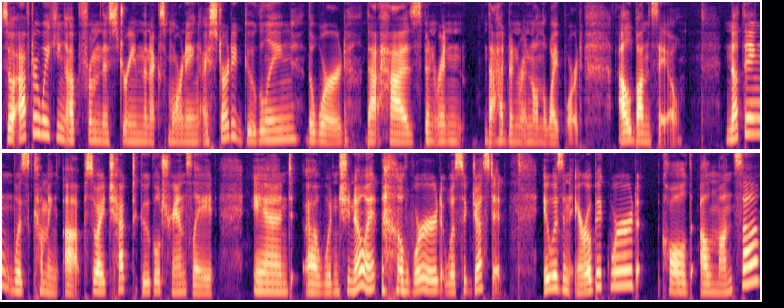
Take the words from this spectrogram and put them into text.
So after waking up from this dream the next morning, I started googling the word that has been written that had been written on the whiteboard, albanseo. Nothing was coming up, so I checked Google Translate, and uh, wouldn't you know it, a word was suggested. It was an Arabic word called almansa,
